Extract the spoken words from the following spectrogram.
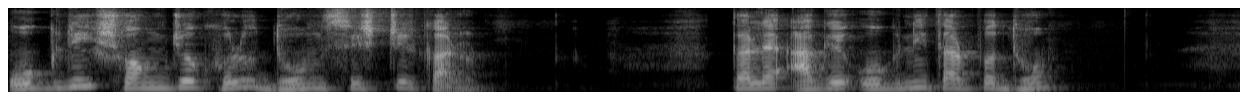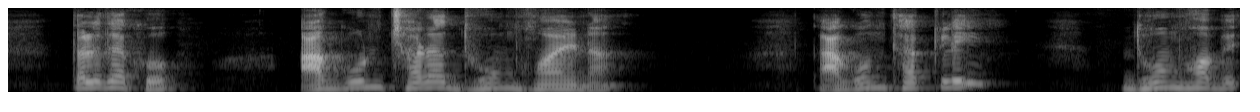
অগ্নি সংযোগ হলো ধূম সৃষ্টির কারণ। তাহলে আগে অগ্নি, তারপর ধূম। তাহলে দেখো, আগুন ছাড়া ধূম হয় না। আগুন থাকলেই ধূম হবে।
